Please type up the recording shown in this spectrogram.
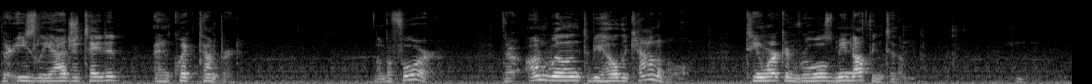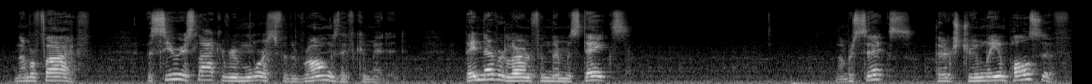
They're easily agitated and quick tempered. Number four, they're unwilling to be held accountable. Teamwork and rules mean nothing to them. Number five, a serious lack of remorse for the wrongs they've committed. They never learn from their mistakes. Number six, they're extremely impulsive.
